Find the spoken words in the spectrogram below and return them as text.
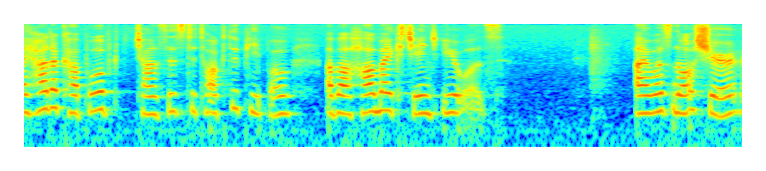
I had a couple of chances to talk to people about how my exchange year was. I was not sure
